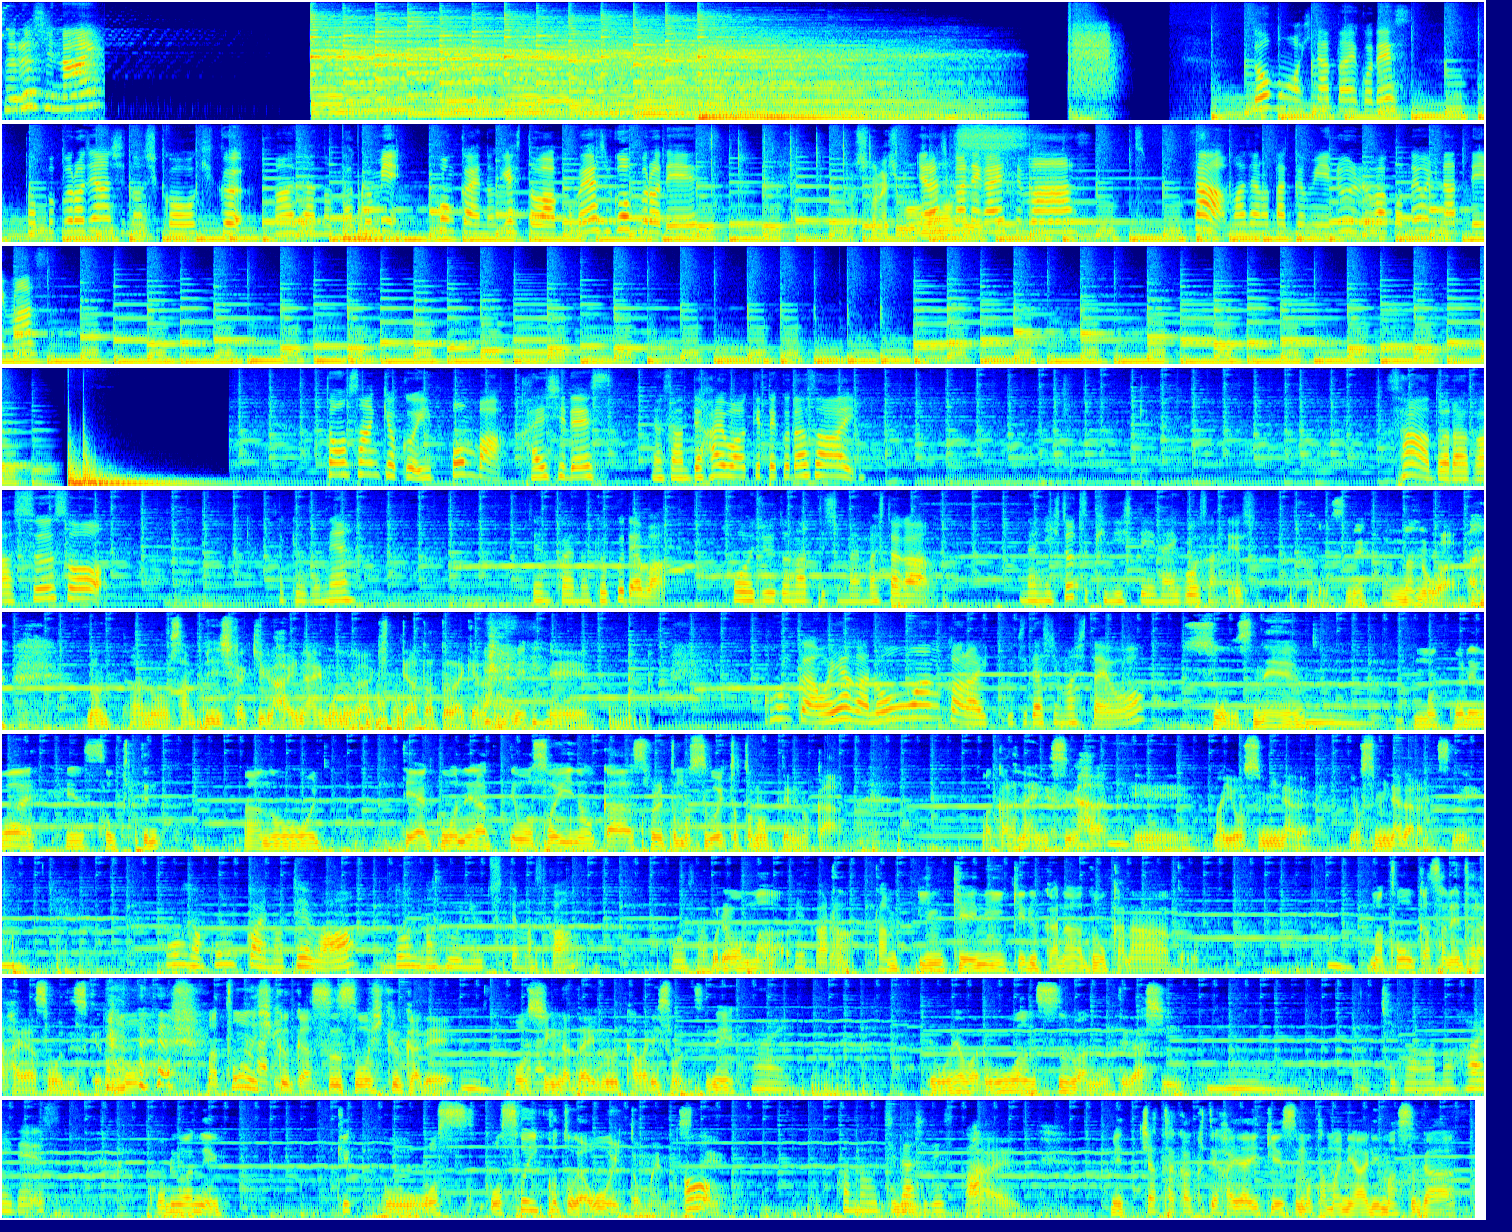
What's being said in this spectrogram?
するしない？どうも日向愛子です。トッププロ雀士の思考を聞く麻雀の匠。今回のゲストは小林剛プロです。よろしくお願いします。よろしくお願いします。さあ麻雀の匠ルールはこのようになっていますトン3曲一本馬開始です。皆さん手配を開けてください。さあドラが数走先ほどね前回の曲では宝珠となってしまいましたが何一つ気にしていない郷さんです。そうですね。あんなのは のあの三品しか切る範囲ないものが切って当たっただけなんでね。え今回親がローワンから打ち出しましたよ、えそうですね。うん、まあこれは変則ってあの手役を狙って遅いのか、それともすごい整ってるのか。わからないですが、うんええまあ様子見ながら様子見ながらですね。郷さん今回の手はどんな風に映ってますか？これはまあ手から、単品系にいけるかなどうかなと。まあトン重ねたら早そうですけども、まあトン引くか数層引くかでうん。方針がだいぶ変わりそうですね。はい、で親はローワン数ワンの手出し。うん、内側の範です。これはね結構遅いことが多いと思いますね。この打ち出しですか、はい。めっちゃ高くて速いケースもたまにありますが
